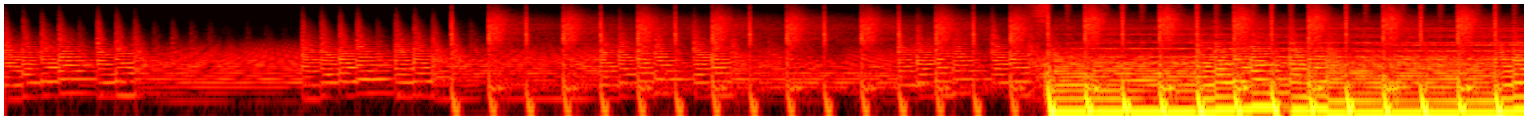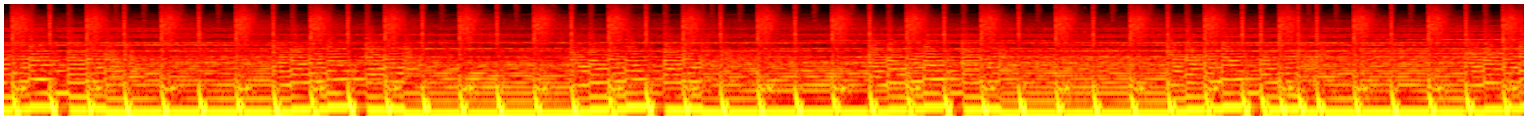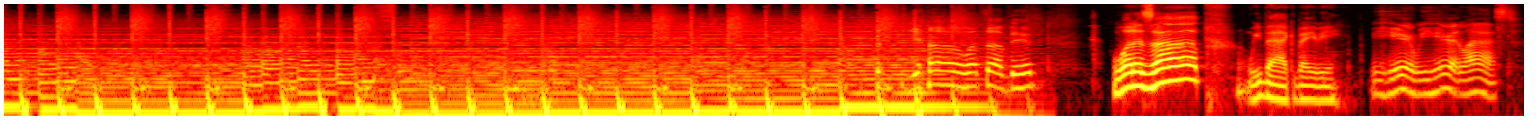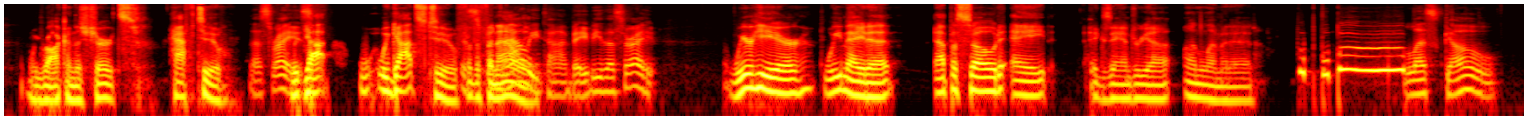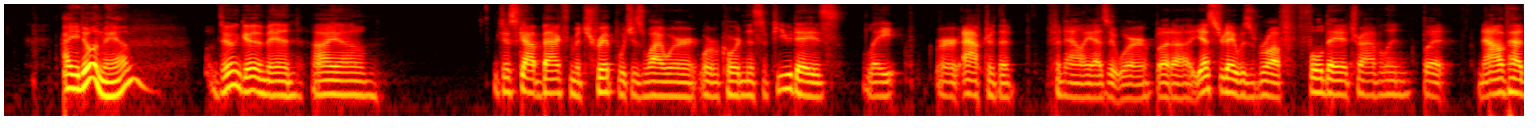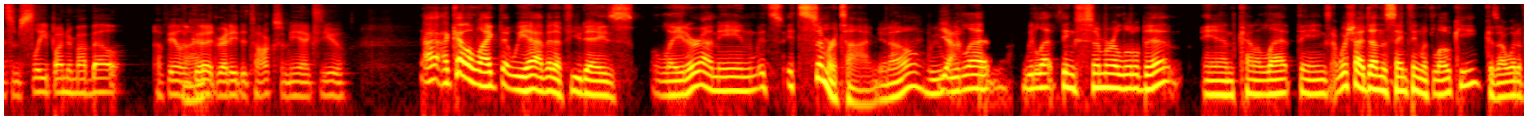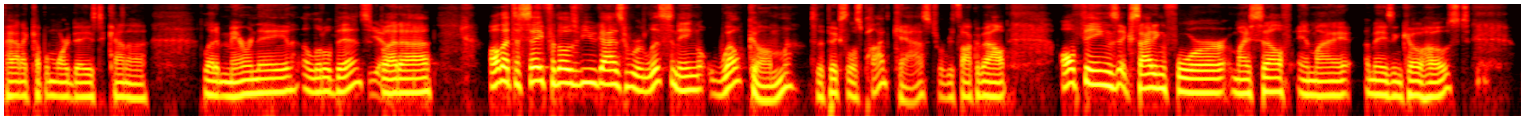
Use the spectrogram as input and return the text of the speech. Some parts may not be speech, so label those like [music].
Yo, what's up, dude? What is up? We back, baby. We here, we here at last. We rocking the shirts. Have to. That's right. We It's- got we gots to for the finale. time, baby. That's right. We're here. We made it. Episode eight, Exandria Unlimited. Boop, boop, boop. Let's go. How you doing, man? I'm doing good, man. I um just got back from a trip, which is why we're we're recording this a few days late or after the finale, as it were. But uh, yesterday was rough, full day of traveling. But now I've had some sleep under my belt. I'm feeling Nice. good, ready to talk some EXU. I, I kind of like that we have it a few days later. I mean, it's it's summertime, you know. We, Yeah. we let we let things simmer a little bit and kind of let things. I wish I'd done the same thing with Loki because I would have had a couple more days to kind of let it marinate a little bit. Yeah. But uh, all that to say, for those of you guys who are listening, welcome to the Pixelist Podcast, where we talk about all things exciting for myself and my amazing co-host.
